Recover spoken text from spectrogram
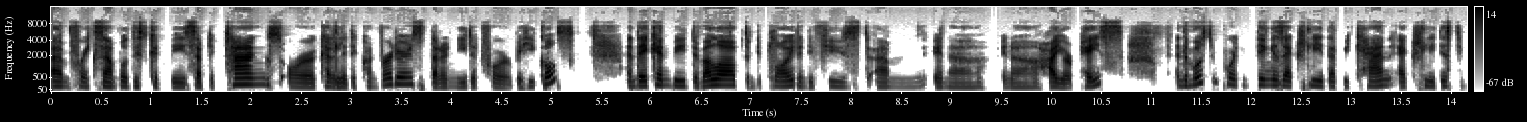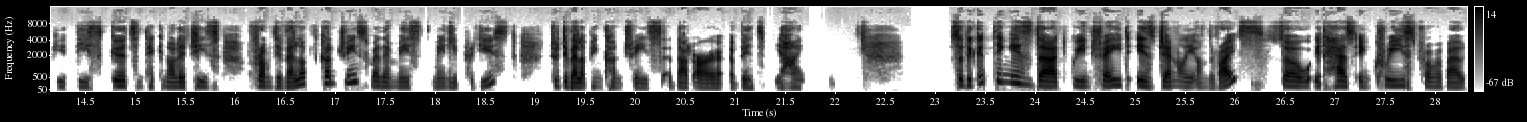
Um, for example, this could be septic tanks or catalytic converters that are needed for vehicles, and they can be developed and deployed and diffused um, in a in a higher pace. And the most important thing is actually that we can actually distribute these goods and technologies from developed countries where they're mainly produced to developing countries that are a bit behind. So the good thing is that green trade is generally on the rise. So it has increased from about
